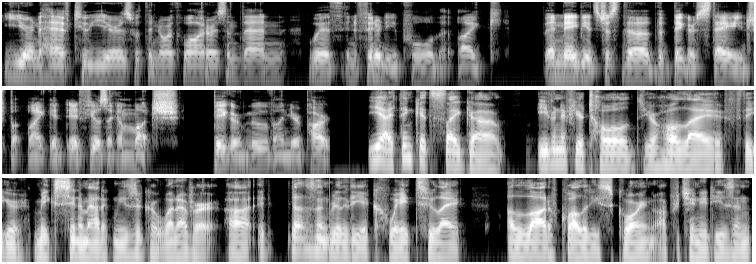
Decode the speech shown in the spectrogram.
year and a half two years with the north waters and then with infinity pool that like and maybe it's just the the bigger stage but like it, it feels like a much bigger move on your part. Yeah, I think it's like uh, even if you're told your whole life that you make cinematic music or whatever, uh, it doesn't really equate to like a lot of quality scoring opportunities. And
